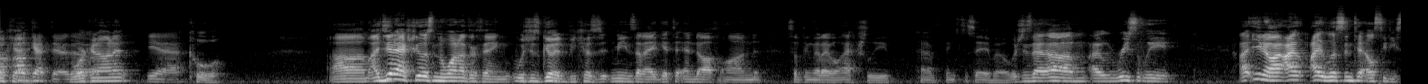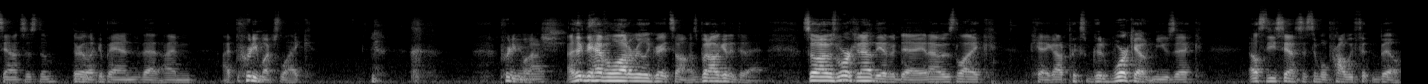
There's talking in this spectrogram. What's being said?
Okay. I'll get there. Though. Working on it. Yeah. Cool. Um, I did actually listen to one other thing, which is good because it means that I get to end off on something that I will actually have things to say about. Which is that um, I recently, I, you know, I I listened to LCD Sound System. They're Mhm. like a band that I'm I pretty much like. pretty, Pretty much. much. I think they have a lot of really great songs, but I'll get into that. So I was working out the other day, and I was like, okay, I gotta pick some good workout music. LCD Sound System will probably fit the bill.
